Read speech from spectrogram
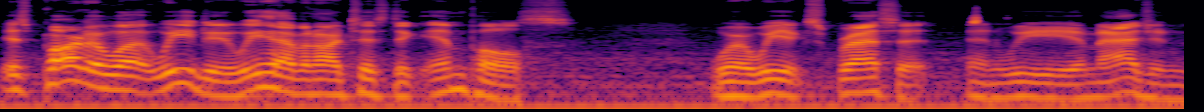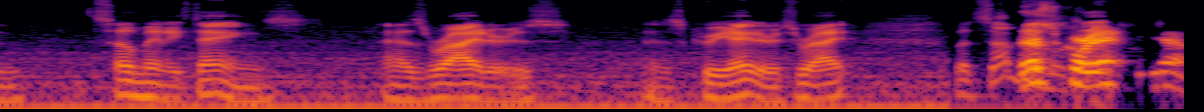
is part of what we do. We have an artistic impulse where we express it and we imagine so many things as writers, as creators, right? But some That's people- correct. Yeah.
